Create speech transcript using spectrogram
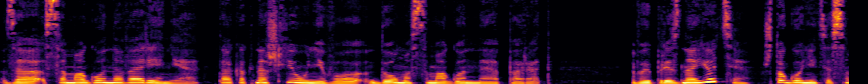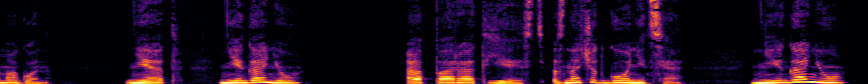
за самогоноварение, так как нашли у него дома самогонный аппарат. Вы признаете, что гоните самогон? Нет, не гоню. Аппарат есть, значит, гоните. Не гоню.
